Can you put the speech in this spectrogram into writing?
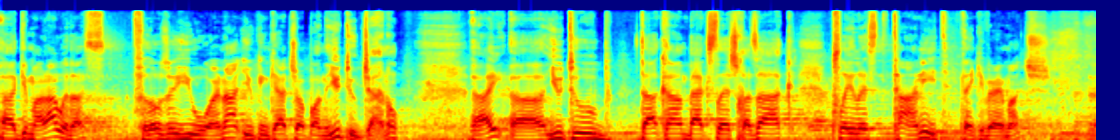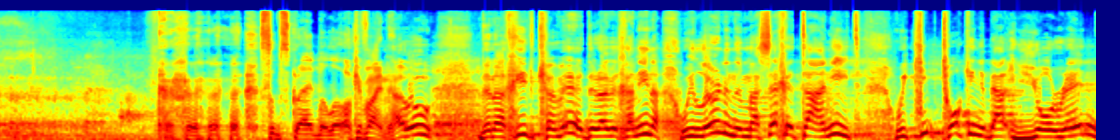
uh, Gemara with us, for those of you who are not, you can catch up on the YouTube channel. All right? Uh, YouTube.com backslash chazak, playlist Ta'anit. Thank you very much. Subscribe below. Okay, fine. We learn in the Masechet Ta'anit, we keep talking about Yored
